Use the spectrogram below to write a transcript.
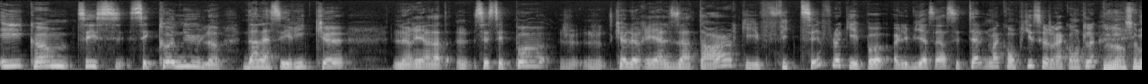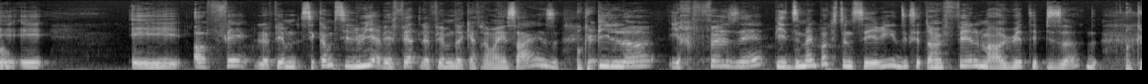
et comme, tu sais, c'est- connu, là, dans la série que le réalisateur, sais, c'est pas je- je- que le réalisateur qui est fictif, là, qui est pas Olivier Assayas, c'est tellement compliqué ce que je raconte là. Non, non, c'est bon. Et, et, et a fait le film. C'est comme si lui avait fait le film de 96. OK. Puis là, il refaisait. Puis il dit même pas que c'est une série, il dit que c'est un film en huit épisodes. OK.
